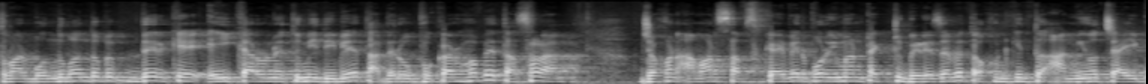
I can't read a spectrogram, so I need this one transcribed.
তোমার বন্ধু বান্ধবদেরকে এই কারণে তুমি দিবে, তাদের উপকার হবে। তাছাড়া যখন আমার সাবস্ক্রাইবের পরিমাণটা একটু বেড়ে যাবে, তখন কিন্তু আমিও চাইব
